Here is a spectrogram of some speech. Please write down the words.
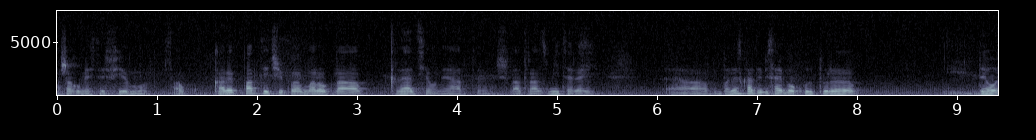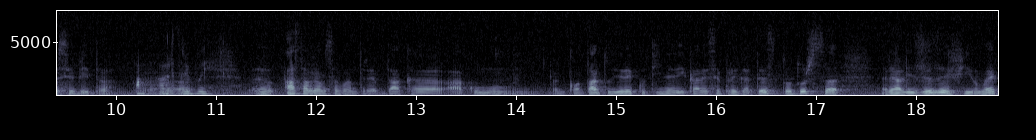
așa cum este filmul, sau care participă, mă rog, la creația unei arte și la transmiterea ei, uh, bănesc că ar trebui să aibă o cultură deosebită. Ah, ar trebui. Uh, asta vreau să vă întreb, dacă acum în contactul direct cu tinerii care se pregătesc, totuși să realizeze filme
